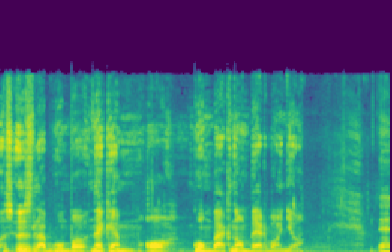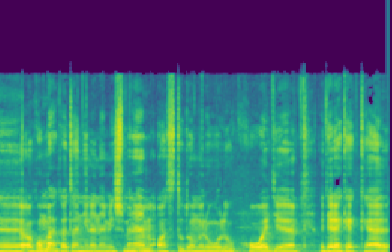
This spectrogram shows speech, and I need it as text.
az özlábgomba nekem a gombák number vanja. A gombákat annyira nem ismerem, azt tudom róluk, hogy a gyerekekkel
